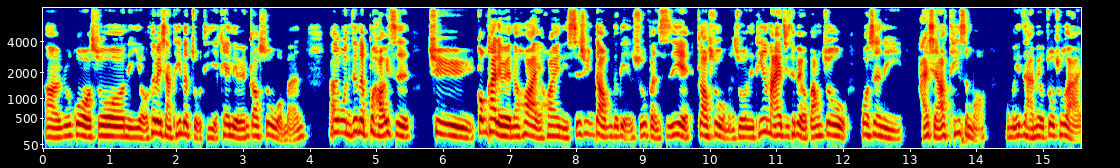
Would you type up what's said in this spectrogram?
啊，如果说你有特别想听的主题，也可以留言告诉我们。那如果你真的不好意思去公开留言的话，也欢迎你私讯到我们的脸书粉丝页，告诉我们说你听了哪一集特别有帮助，或是你还想要听什么。我们一直还没有做出来，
